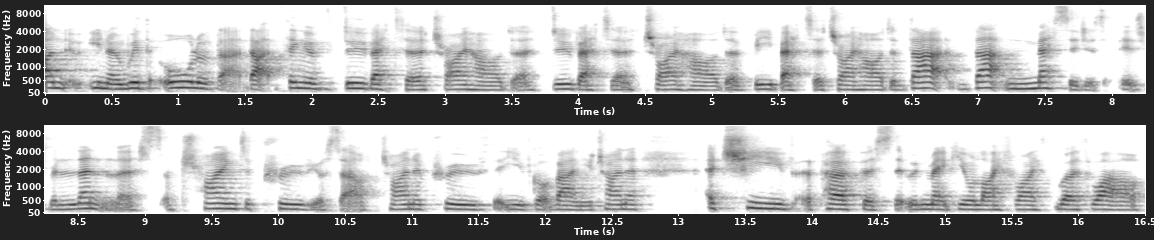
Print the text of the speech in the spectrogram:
and you know with all of that that thing of do better try harder do better try harder be better try harder that that message is is relentless of trying to prove yourself trying to prove that you've got value trying to achieve a purpose that would make your life worthwhile.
